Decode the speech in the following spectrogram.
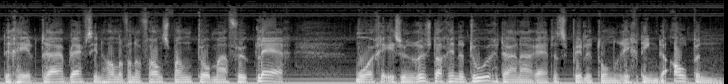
De gele trui blijft in handen van de Fransman Thomas Veuclair. Morgen is een rustdag in de Tour. Daarna rijdt het peloton richting de Alpen.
